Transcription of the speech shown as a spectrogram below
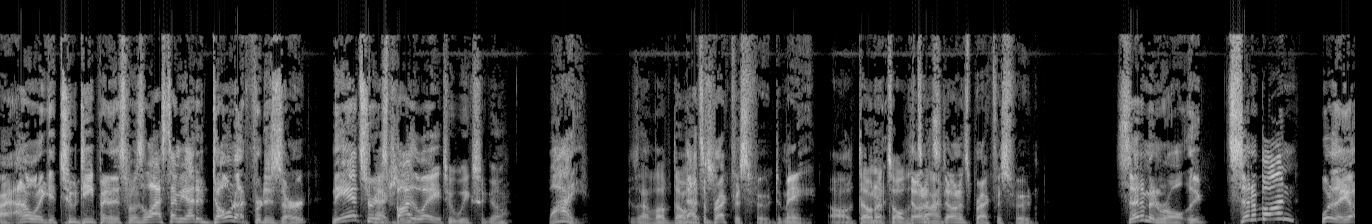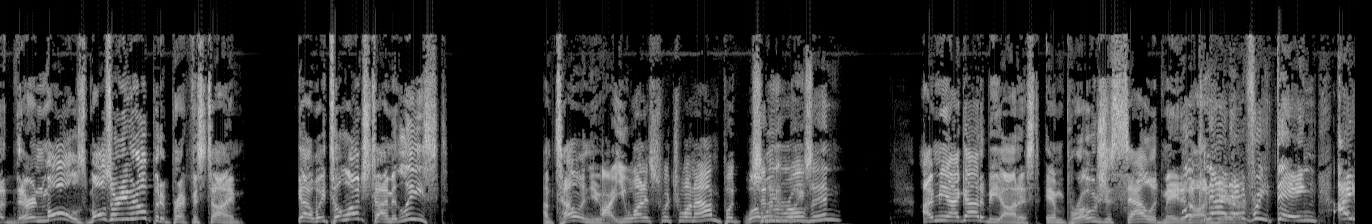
right, I don't want to get too deep into this. When was the last time you had a donut for dessert? The answer is, Actually, by the way, two weeks ago. why? Because I love donuts. That's a breakfast food to me. Oh, donuts all the donuts, time. Donuts, breakfast food. Cinnamon roll, Cinnabon. What are they? uh, They're in malls. Malls aren't even open at breakfast time. You gotta wait till lunchtime at least. I'm telling you. All right, you want to switch one out and put Well, cinnamon wait, rolls wait. in? I mean, I got to be honest. Ambrosia salad made it on not here. everything. I,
